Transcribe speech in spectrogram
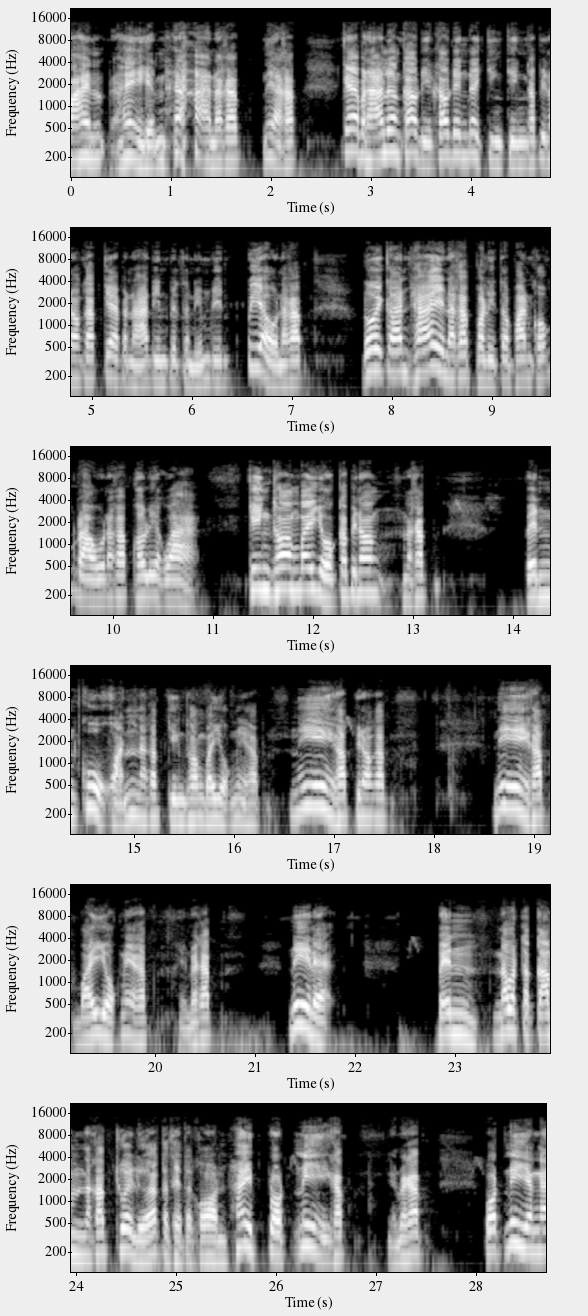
มาให้ให้เห็นนะครับ เนี่ยครับ แก้ปัญหาเรื่องข้าวดีดข้าวเด้งได้จริง ๆ ครับพี่น้องครับ แก้ปัญหาดินเป็นสนิมดินเปรี้ยวนะครับ โดยการใช้นะครับผลิตภัณฑ์ของเรานะครับเขาเรียกว่า กิ่งทองใบหยกครับพี่น้องนะครับ เป็นคู่ขวัญนะครับ กิ่งทองใบหยกนี่ครับ นี่ครับพี่น้องครับ นี่ครับใบหยกเนี่ยครับ เห็นไหมครับ นี่แหละเป็นนวัตกรรมนะครับ ช่วยเหลือเกษตรกรให้ปลดหนี้ครับ เห็นไหมครับ ปลดหนี้ยังไง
